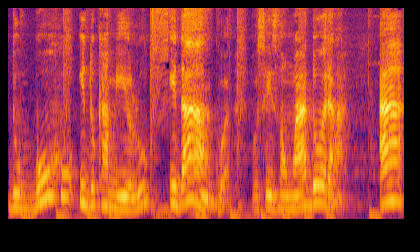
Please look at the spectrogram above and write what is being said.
do burro e do camelo e da água. Vocês vão adorar. Ah,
